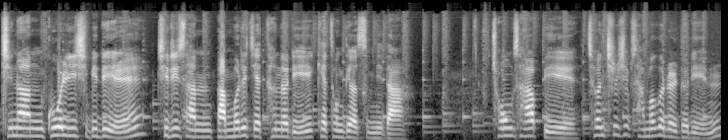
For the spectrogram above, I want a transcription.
지난 9월 21일 지리산 반머리째 터널이 개통되었습니다. 총 사업비 1,073억 원을 들인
